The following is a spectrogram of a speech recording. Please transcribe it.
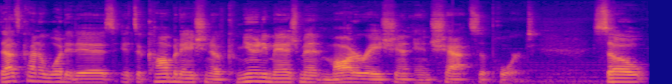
that's kind of what it is. It's a combination of community management, moderation, and chat support. So,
